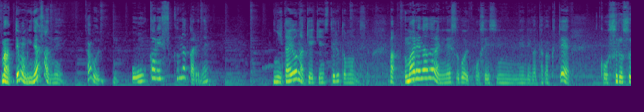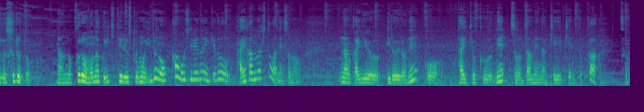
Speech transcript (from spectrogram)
まあでも皆さんね多分多かれ少なかれね似たような経験してると思うんですよ。まあ、生まれながらにねすごいこう精神年齢が高くてこうスルスルスルと何の苦労もなく生きてる人もいるのかもしれないけど大半の人はねそのなんかいろいろねこう対局ねそのダメな経験とかその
